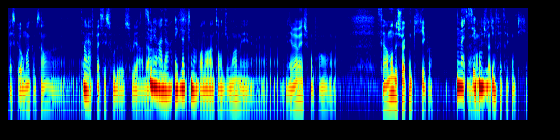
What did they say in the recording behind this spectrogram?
Parce qu'au moins, comme ça, euh, elles Voilà. peuvent passer sous, le, sous les radars. Sous les euh, radars, exactement. pendant un temps, du moins. Mais, euh, mais ouais, ouais, je comprends. C'est vraiment des choix compliqués, quoi. Ouais, c'est vraiment des choix compliqué. très, très compliqués.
